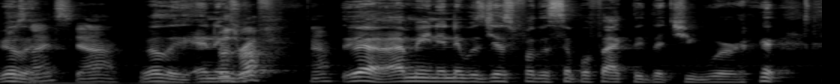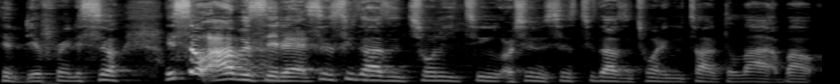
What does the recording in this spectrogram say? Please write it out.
Really? nice. Yeah, Really? And it was rough. Yeah. Yeah, I mean, and it was just for the simple fact that, that you were different. It's so it's so opposite that since 2022 or excuse me, since 2020, we talked a lot about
